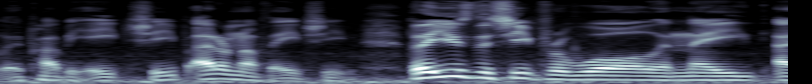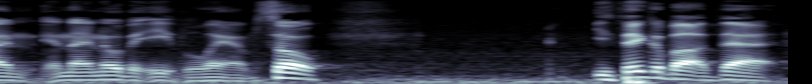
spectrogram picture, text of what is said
they probably ate sheep. I don't know if they ate sheep. But they used the sheep for wool and they and, and i know they ate the lamb. So you think about that.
